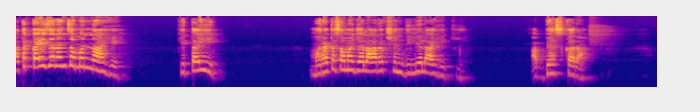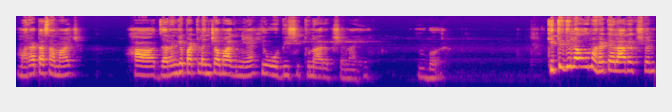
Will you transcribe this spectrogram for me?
आता काही जणांचं म्हणणं आहे की ताई मराठा समाजाला आरक्षण दिलेलं आहे की? अभ्यास करा. मराठा समाज हा जरांगे पाटलांच्या मागण्या ही ओबीसीतून आरक्षण आहे. बरं. किती दिला हो मराठ्याला आरक्षण?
